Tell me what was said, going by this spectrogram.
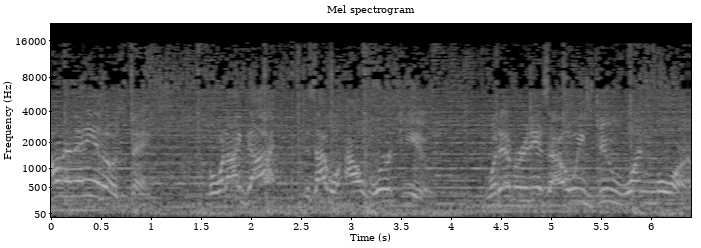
I don't have any of those things. But what I got is I will outwork you. Whatever it is, I always do one more.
